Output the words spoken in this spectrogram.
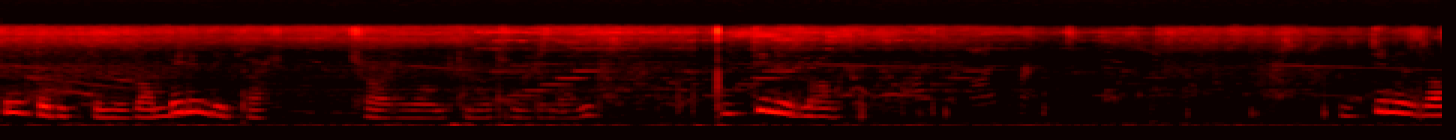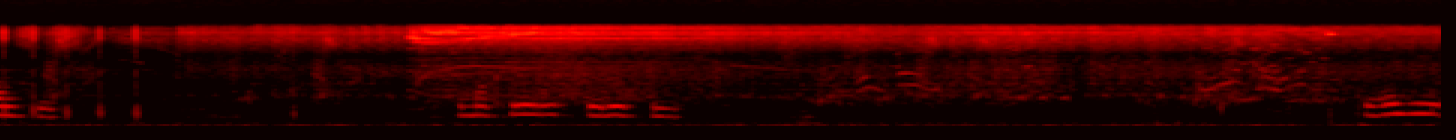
Siz de bittiniz lan. Benim de ihtiyaç çağrılantım açıldı lan. Bittiniz lan. Bittiniz lan siz. Bu makineyi görüyorsunuz. Hayır.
